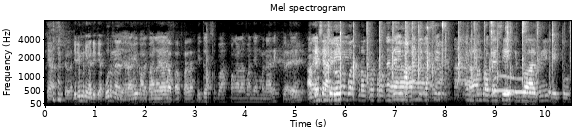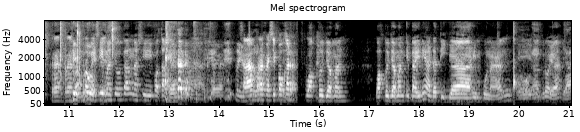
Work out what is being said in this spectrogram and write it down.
Ya, itulah. Jadi mending Aditya Purna Ya, terakhir. apa-apa lah makanya. ya. apa-apa lah. Itu sebuah pengalaman yang menarik gitu ya. Apresiasi Lain kali, dulu buat proker-proker. Nanti makan dikasih Salam profesi, info agri, ripu. keren keren. Salam profesi masih utang nasi kotak ya. Nah, saya. Salam profesi poker. Waktu zaman waktu zaman kita ini ada tiga himpunan di agro ya. Ya.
